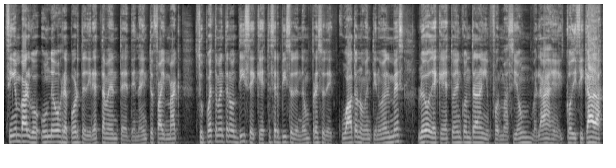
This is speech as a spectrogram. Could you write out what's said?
Sin embargo, un nuevo reporte directamente de 9 to 5 Mac supuestamente nos dice que este servicio tendrá un precio de 4.99 al mes luego de que estos encontraran información eh, codificada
